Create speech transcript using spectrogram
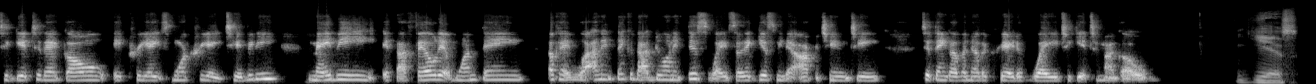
to get to that goal. It creates more creativity. Maybe if I failed at one thing, okay, well, I didn't think about doing it this way. So it gives me the opportunity to think of another creative way to get to my goal. Yes.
